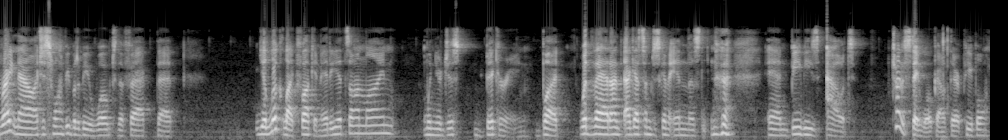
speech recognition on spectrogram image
right now. I just want people to be woke to the fact that you look like fucking idiots online when you're just bickering. But with that, I, I guess I'm just gonna end this. and BB's out. Try to stay woke out there, people.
